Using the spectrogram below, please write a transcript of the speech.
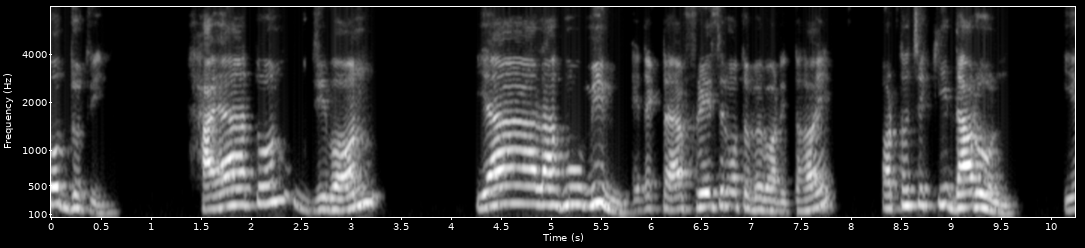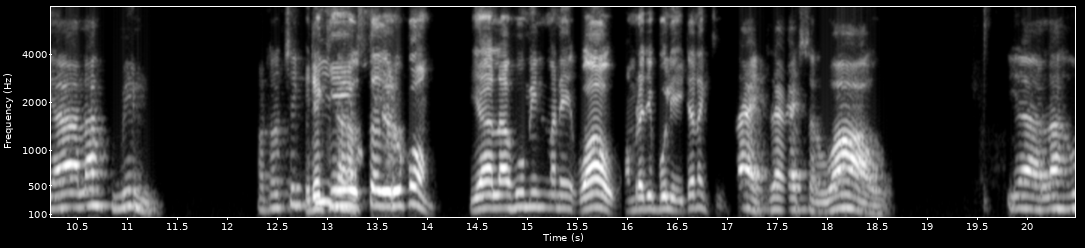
পদ্ধতি হায়াতুন জীবন ইয়ালাহু মিন এটা একটা ফ্রেজের মতো ব্যবহৃত হয় অর্থ হচ্ছে কি দারুণ ইয়ালাহ মিন অর্থ হচ্ছে এটা কি দারুণ এরকম ইয়া লাহু মিন মানে ওয়াও আমরা যে বলি এটা নাকি রাইট রাইট স্যার ওয়াও ইয়ালাহু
